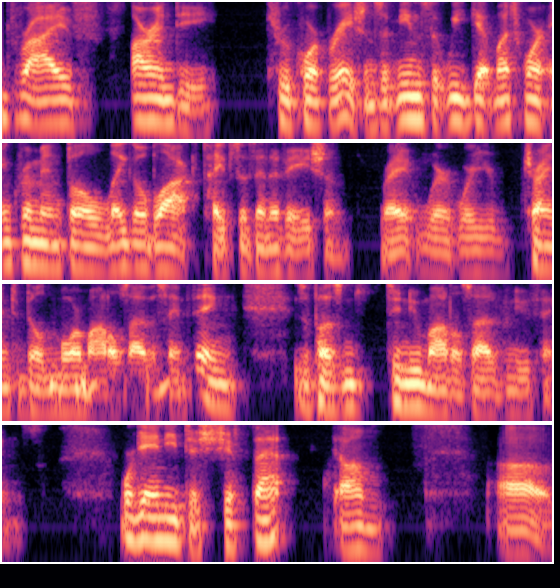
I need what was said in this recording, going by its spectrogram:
drive R and D through corporations? It means that we get much more incremental Lego block types of innovation right? Where where you're trying to build more models out of the same thing, as opposed to new models out of new things. We're going to need to shift that, um, uh,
